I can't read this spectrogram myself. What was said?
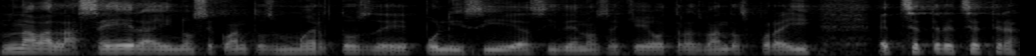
una balacera y no sé cuántos muertos de policías y de no sé qué otras bandas por ahí, etcétera, etcétera.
